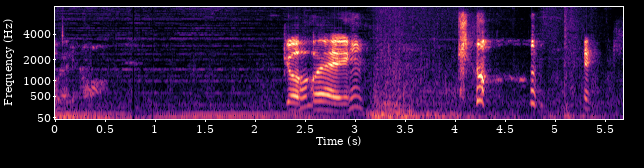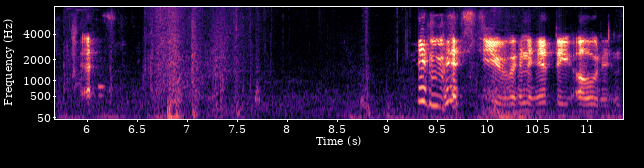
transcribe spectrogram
away. Go away. I missed you and hit the Odin.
